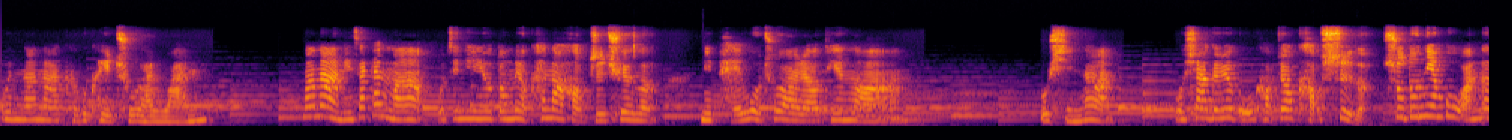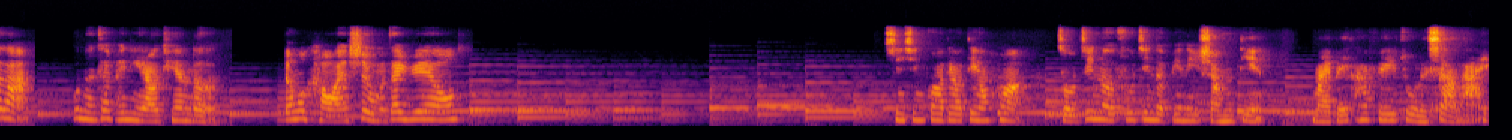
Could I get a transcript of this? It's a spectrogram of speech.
问娜娜可不可以出来玩。娜娜，你在干嘛？我今天又都没有看到好职缺了，你陪我出来聊天啦。不行啊，我下个月国考就要考试了，书都念不完了啦，不能再陪你聊天了。等我考完试，我们再约哦。星星挂掉电话，走进了附近的便利商店，买杯咖啡坐了下来，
